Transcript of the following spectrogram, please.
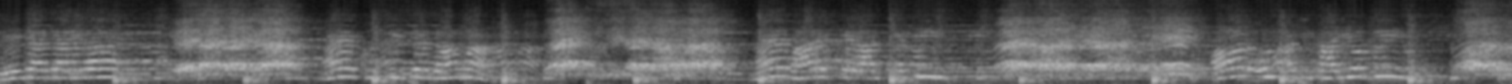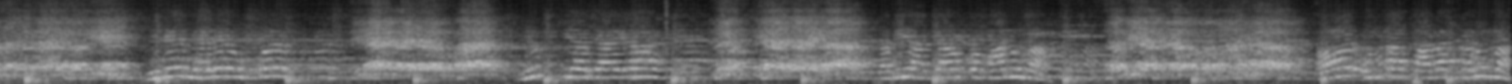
भेजा जाएगा। मैं खुशी से जाऊँगा। मैं भारत के राष्ट्रपति और उन अधिकारियों की जिन्हें मेरे ऊपर नियुक्त किया जाएगा, सभी आज्ञाओं को मानूँगा और उनका पालन करूँगा।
